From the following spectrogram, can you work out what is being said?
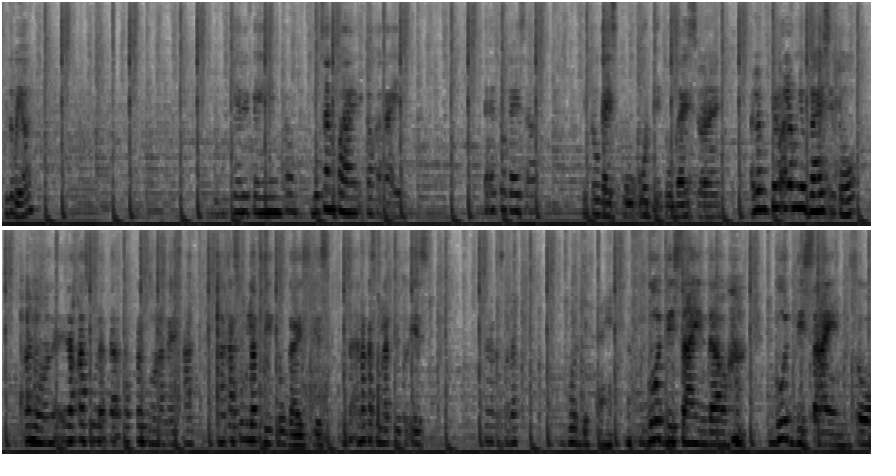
Ito ba yun? Hindi ko carry kainin to. Buksan ko ha, ito kakain. Ito guys, ah. Ito guys, uod ito guys. Ay, Alam, pero alam nyo guys, ito, ano, nakasulat, tapos muna guys, ha? Nakasulat dito guys, is, nakasulat dito is, nakasulat? Good design. good design daw. good design. So,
